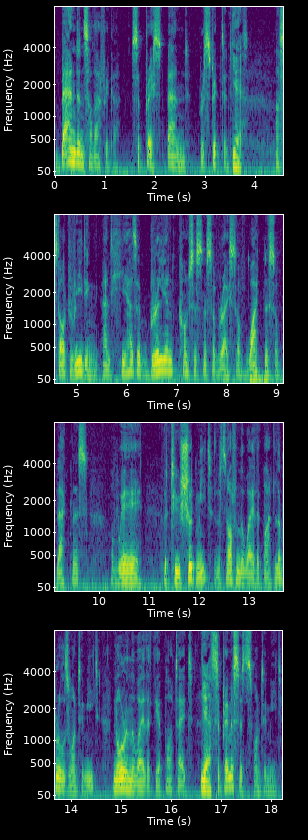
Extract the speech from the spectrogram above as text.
banned in South Africa, suppressed, banned, restricted. Yes. I start reading, and he has a brilliant consciousness of race, of whiteness, of blackness, of where the two should meet, and it's not in the way that white liberals want to meet, nor in the way that the apartheid Yes. supremacists want to meet.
